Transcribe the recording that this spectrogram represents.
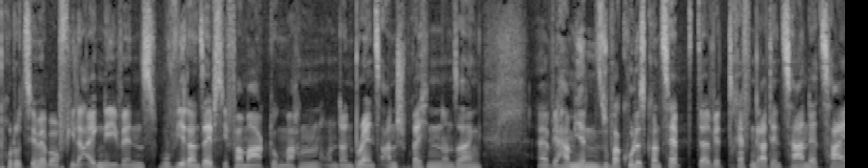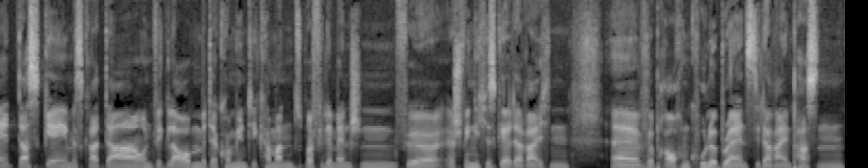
produzieren wir aber auch viele eigene Events, wo wir dann selbst die Vermarktung machen und dann Brands ansprechen und sagen, wir haben hier ein super cooles Konzept, wir treffen gerade den Zahn der Zeit, das Game ist gerade da und wir glauben, mit der Community kann man super viele Menschen für erschwingliches Geld erreichen. Äh, wir brauchen coole Brands, die da reinpassen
